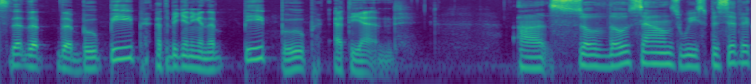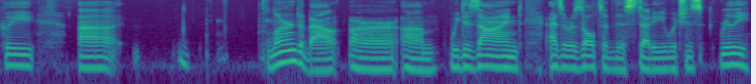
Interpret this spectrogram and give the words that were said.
Is the, the, the boop beep at the beginning and the beep boop at the end? Uh, so those sounds we specifically uh, learned about are um, we designed as a result of this study, which is really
